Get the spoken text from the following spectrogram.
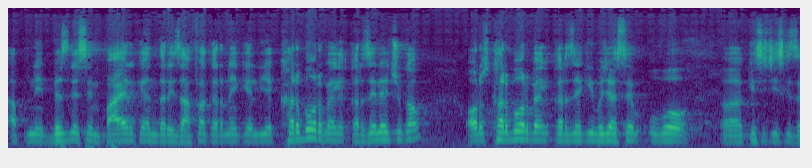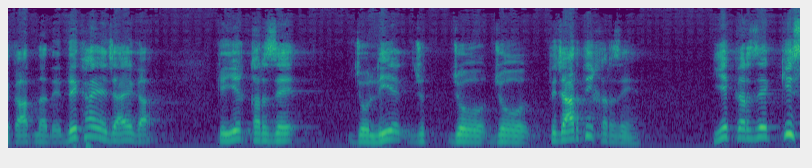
اپنی بزنس امپائر کے اندر اضافہ کرنے کے لیے خربوں روپے کے قرضے لے چکا ہو اور اس خربوں روپے کے قرضے کی وجہ سے وہ کسی چیز کی زکوٰۃ نہ دے۔ دیکھا یہ جائے گا کہ یہ قرضے جو لیے، جو جو جو تجارتی قرضے ہیں، یہ قرضے کس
